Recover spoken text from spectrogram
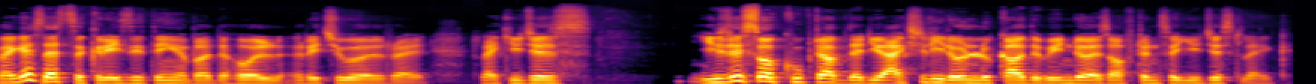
I guess that's the crazy thing about the whole ritual, right? Like you just you're just so cooped up that you actually don't look out the window as often, so you just like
